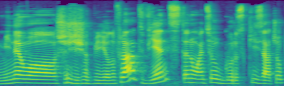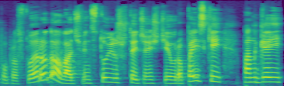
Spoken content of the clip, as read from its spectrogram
minęło 60 milionów lat, więc ten łańcuch górski zaczął po prostu erodować. Więc tu już w tej części europejskiej Pangei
